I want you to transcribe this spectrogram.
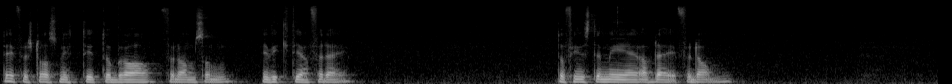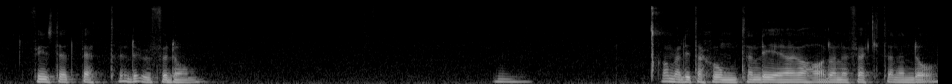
det är förstås nyttigt och bra för de som är viktiga för dig. Då finns det mer av dig för dem. Finns det ett bättre du för dem. Mm. Och meditation tenderar att ha den effekten ändå.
